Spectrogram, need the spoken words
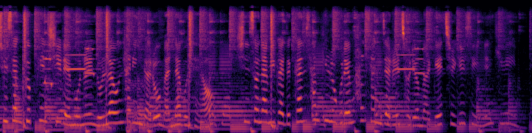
최상급 펜시 레몬을 놀라운 할인가로 만나보세요. 신선함이 가득한 3kg 한 상자를 저렴하게 즐길 수 있는 기회입니다.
